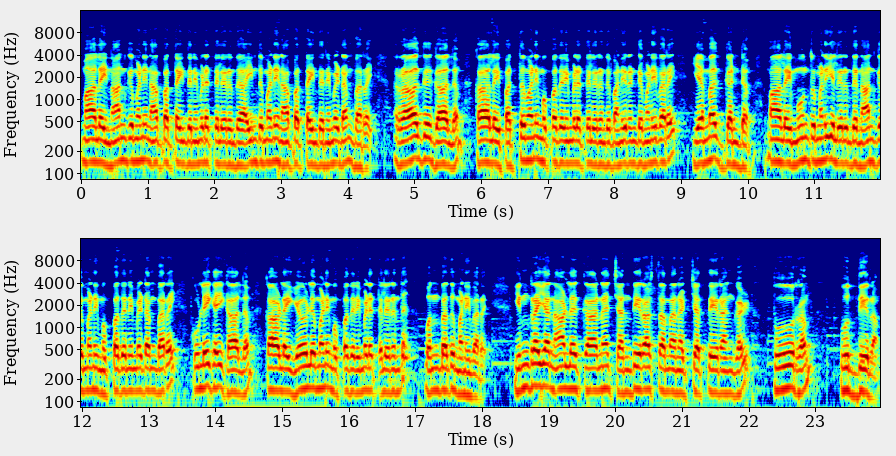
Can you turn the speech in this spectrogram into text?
மாலை நான்கு மணி நாற்பத்தைந்து நிமிடத்திலிருந்து ஐந்து மணி நாற்பத்தைந்து நிமிடம் வரை. ராகு காலம் காலை பத்து மணி முப்பது நிமிடத்திலிருந்து பனிரெண்டு மணி வரை யமகண்டம். மாலை மூன்று மணியிலிருந்து நான்கு மணி முப்பது நிமிடம் வரை குளிகை காலம் காலை ஏழு மணி முப்பது நிமிடத்திலிருந்து ஒன்பது மணி வரை. இன்றைய நாளுக்கான சந்திராஸ்தம நட்சத்திரங்கள் பூரம் உத்திரம்.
